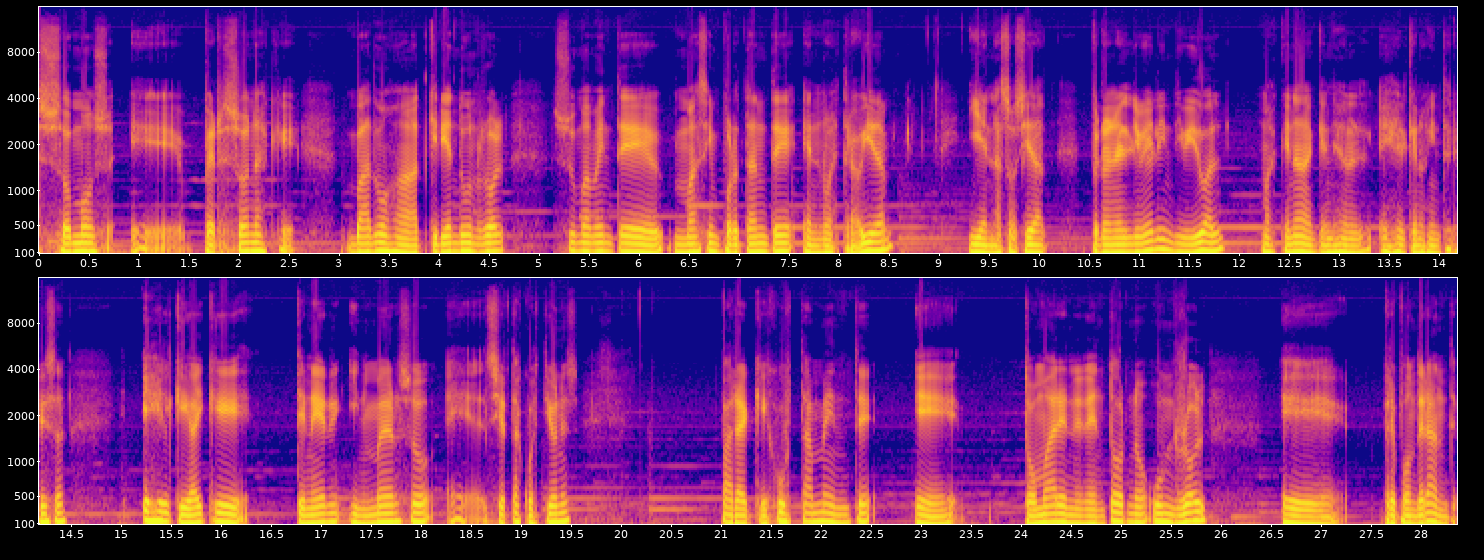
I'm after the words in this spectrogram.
somos eh, personas que vamos adquiriendo un rol sumamente más importante en nuestra vida y en la sociedad. Pero en el nivel individual, más que nada, que es el, es el que nos interesa, es el que hay que tener inmerso eh, ciertas cuestiones para que justamente eh, tomar en el entorno un rol eh, preponderante.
